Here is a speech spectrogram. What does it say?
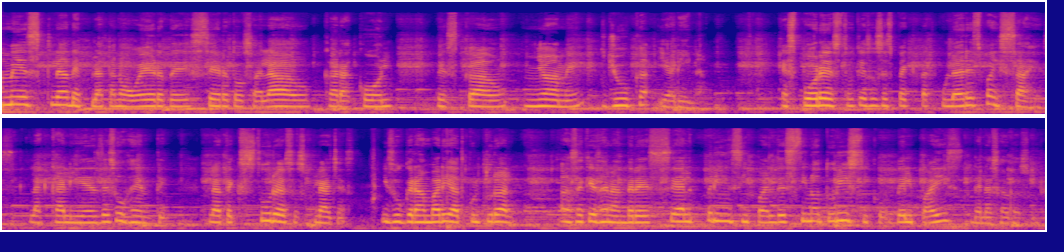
mezcla de plátano verde, cerdo salado, caracol, pescado, ñame, yuca y harina. Es por esto que sus espectaculares paisajes, la calidez de su gente, la textura de sus playas y su gran variedad cultural hace que San Andrés sea el principal destino turístico del país de la sabrosura.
